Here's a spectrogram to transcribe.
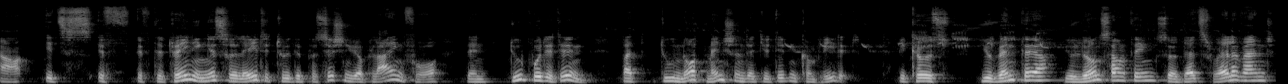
Uh, it's, if, if the training is related to the position you're applying for, then do put it in, but do not mention that you didn't complete it. Because you went there, you learned something, so that's relevant,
